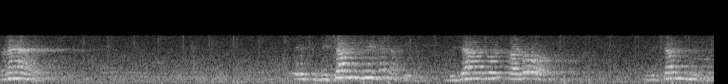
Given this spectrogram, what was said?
ના- દિશા છે ને બીજા દોષ કાઢો દિશા નીતિ છે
